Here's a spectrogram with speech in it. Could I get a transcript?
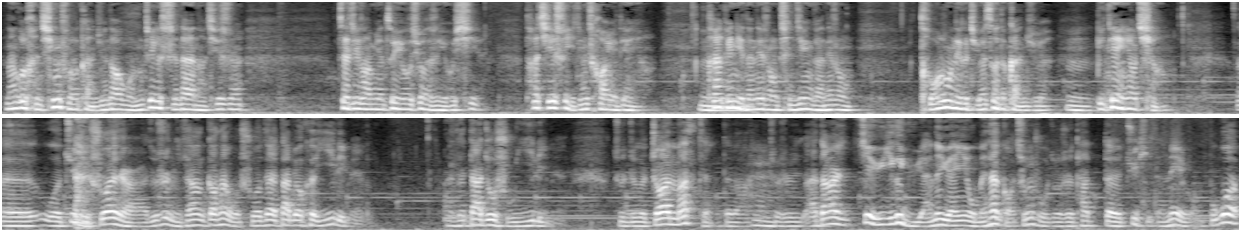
能够很清楚的感觉到，我们这个时代呢，其实。在这方面最优秀的是游戏，它其实已经超越电影，它给你的那种沉浸感、那种投入那个角色的感觉，嗯，比电影要强。呃，我具体说一下啊，就是你像刚才我说在《大镖客一》里面，在《大救赎一》里面，就这个 John Marston 对吧？就是啊，当然介于一个语言的原因，我没太搞清楚，就是它的具体的内容。不过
